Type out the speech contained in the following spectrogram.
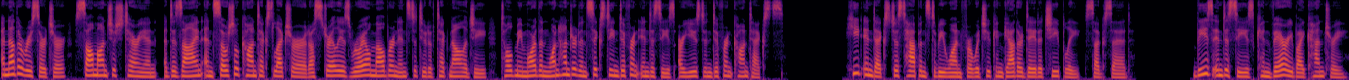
Another researcher, Salman Shooshtarian, a design and social context lecturer at Australia's Royal Melbourne Institute of Technology, told me more than 116 different indices are used in different contexts. Heat index just happens to be one for which you can gather data cheaply, Sugg said. These indices can vary by country.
